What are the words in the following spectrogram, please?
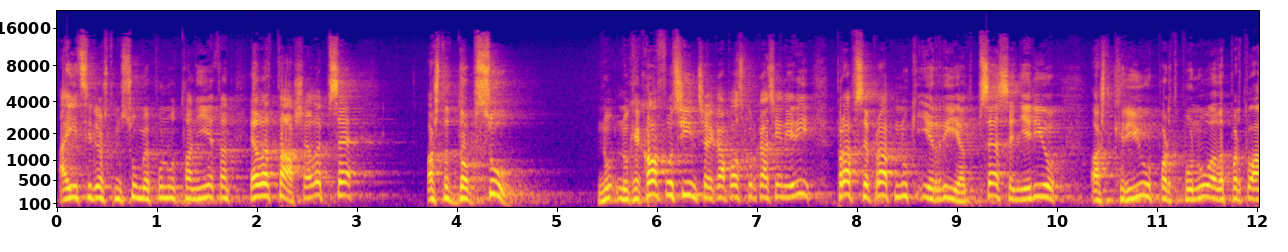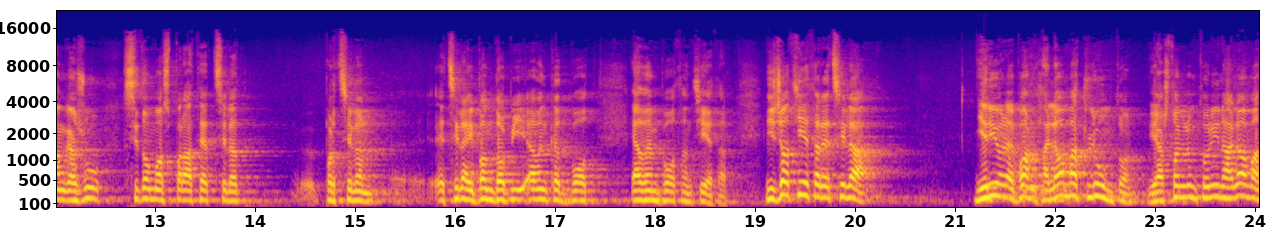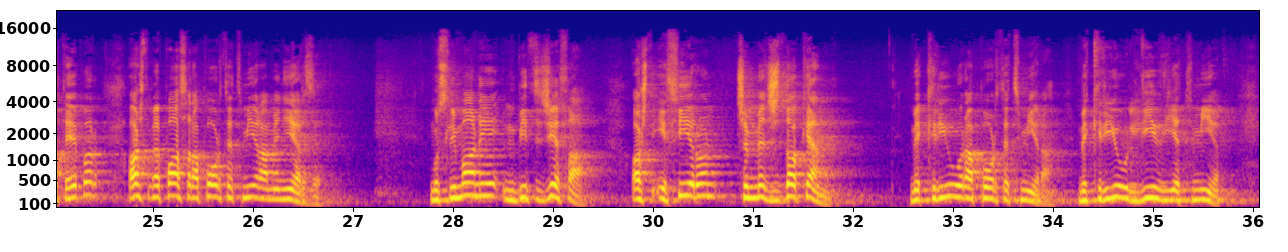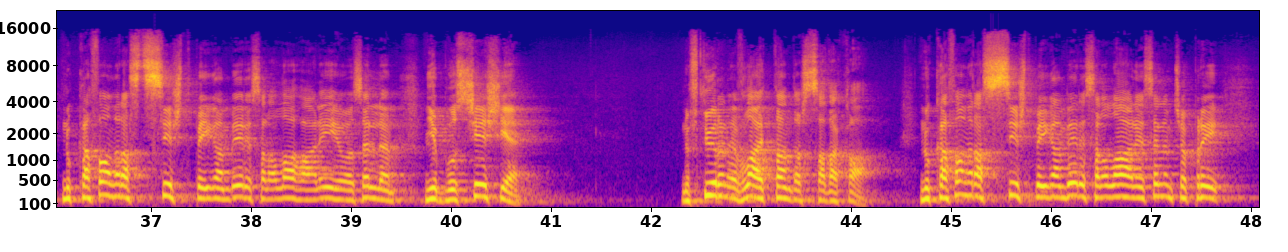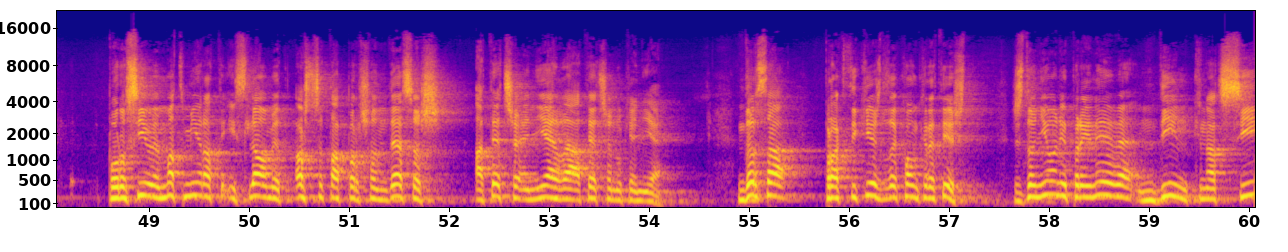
Ai i cili është mësu me punu tanë jetën, edhe tash, edhe pse është dobësu, nuk, nuk e ka fuqinë që e ka pas kur ka qenë i ri, prapë se prapë nuk i rrihet, pse se njeriu është kriju për të punu edhe për t'u angazhu, sidomos për atë të cilët, për cilën, e cila i bën dobi edhe në këtë botë, edhe në botën tjetër. Një gja tjetër e cila njeriun e bon hala ma të lumtun, ia shton lumturinë hala ma tepër, është me pas raporte të mira me njerëzit. Muslimani mbi të gjitha është i thirrun që me çdo kend me kriju raporte të mira, me kriju lidhje të mirë. Nuk ka thonë rastësisht Pejgamberi sallallahu alejhi ve sellem një buzëqeshje në fytyrën e vëllait tand është sadaka. Nuk ka thonë rastësisht Pejgamberi sallallahu alejhi ve sellem që prej Porosive ma të mira të Islamit është që ta përshëndesësh atë që e njeh dhe atë që nuk e njeh. Ndërsa, praktikisht dhe konkretisht, çdonjoni prej neve ndin kënaqësi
